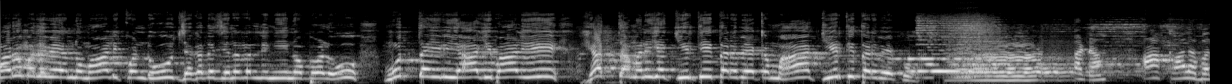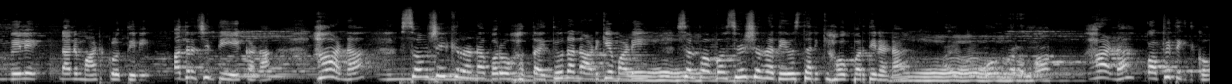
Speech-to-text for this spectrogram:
ಮರುಮದುವೆಯನ್ನು ಮಾಡಿಕೊಂಡು ಜಗದ ಜನರಲ್ಲಿ ನೀನೊಬ್ಬಳು ಮುತ್ತೈದೆಯಾಗಿ ಬಾಳಿ ಹೆತ್ತ ಮನೆಗೆ ಕೀರ್ತಿ ತರಬೇಕಮ್ಮ ಕೀರ್ತಿ ತರಬೇಕು. ಅಣ್ಣ ಆ ಕಾಲ ಬಂದ ಮೇಲೆ ನಾನು ಮಾಡ್ಕೊಳ್ತೀನಿ. ಅದರ ಚಿಂತೆ ಏಕಣ್ಣ. ಹಾ ಅಣ್ಣ ಸೋಮಶೇಖರಣ್ಣ ಬರೋ ಹೊತ್ತಾಯ್ತು. ನಾನು ಅಡುಗೆ ಮಾಡಿ ಸ್ವಲ್ಪ ಬಸವೇಶ್ವರನ ದೇವಸ್ಥಾನಕ್ಕೆ ಹೋಗಿ ಬರ್ತೀನಣ್ಣ. ಹಾ ಅಣ್ಣ ಕಾಫಿ ತೆಗೆದುಕೋ.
